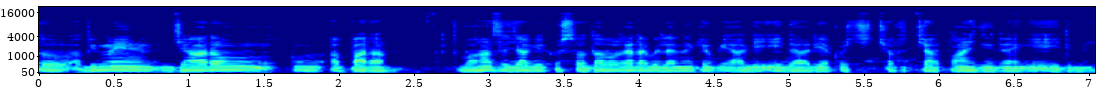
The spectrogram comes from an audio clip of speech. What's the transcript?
तो अभी मैं जा रहा हूँ अपारा। तो वहाँ से जाके कुछ सौदा वगैरह भी लेना, क्योंकि आगे ईद आ रही है, कुछ चार, पाँच दिन रहेंगे ईद में।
